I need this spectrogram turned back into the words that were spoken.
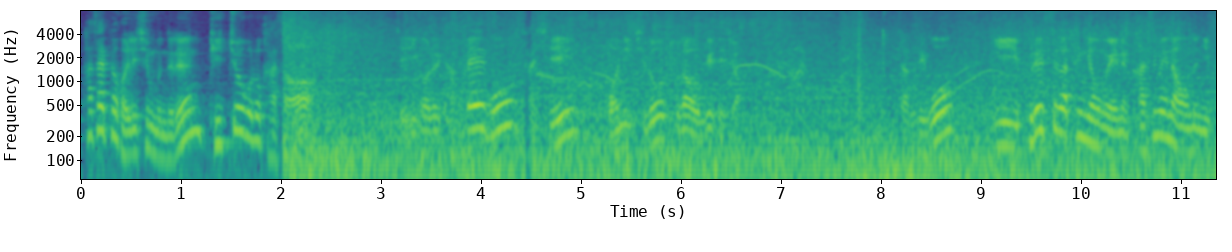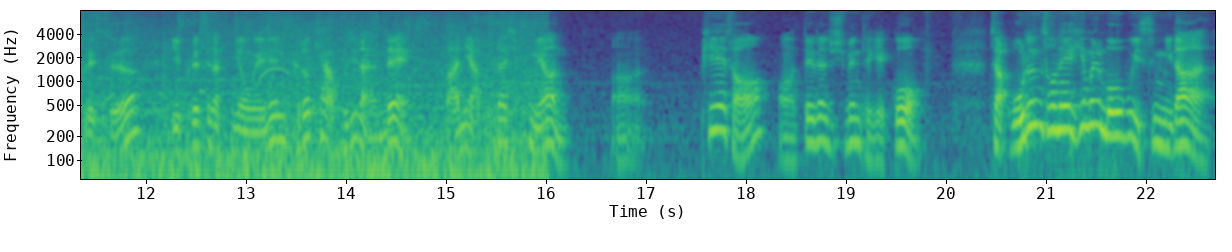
화살표 걸리신 분들은 뒤쪽으로 가서 이제 이거를 다 빼고 다시 원위치로 돌아오게 되죠. 자 그리고 이 브레스 같은 경우에는 가슴에 나오는 이 브레스 이 브레스 같은 경우에는 그렇게 아프진 않은데 많이 아프다 싶으면 어, 피해서 어, 때려주시면 되겠고 자 오른손에 힘을 모으고 있습니다.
